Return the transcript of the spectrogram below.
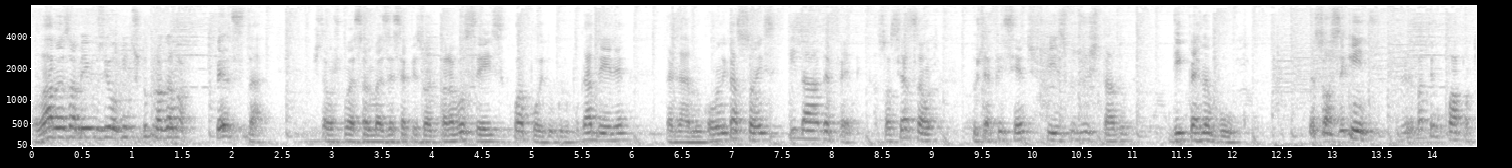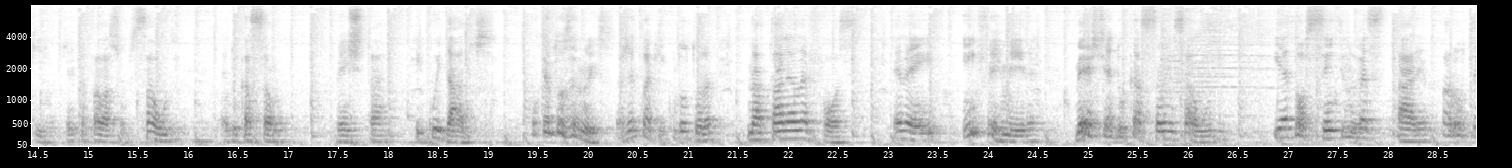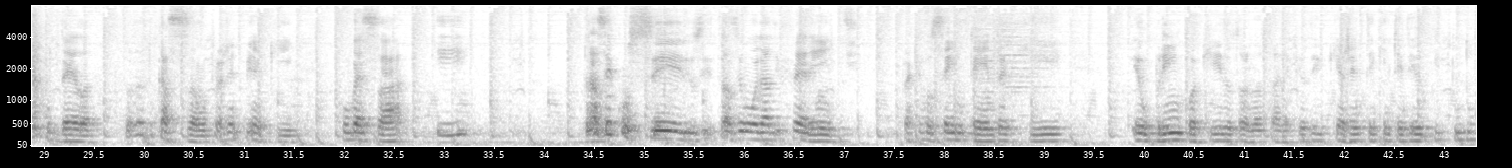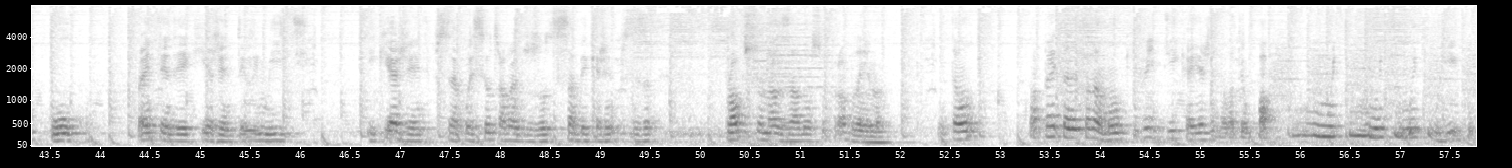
Olá, meus amigos e ouvintes do programa Felicidade. Estamos começando mais esse episódio para vocês com o apoio do Grupo Gadelha, da Garmin Comunicações e da ADEFEP, Associação dos Deficientes Físicos do Estado de Pernambuco. Pessoal, é o seguinte, a gente vai bater um papo aqui. A gente vai falar sobre saúde, educação, bem-estar e cuidados. Por que eu estou dizendo isso? A gente está aqui com a doutora Natália Lefosse. Ela é enfermeira, mestre em educação e saúde e é docente universitária. Parou o tempo dela, toda a educação, para a gente vir aqui conversar e trazer conselhos e trazer um olhar diferente para que você entenda que eu brinco aqui, doutora Natália, que eu digo que a gente tem que entender de tudo um pouco para entender que a gente tem limite e que a gente precisa conhecer o trabalho dos outros e saber que a gente precisa profissionalizar o nosso problema. Então, papel e caneta na mão, que vem dica aí, a gente vai ter um papo muito, muito, muito rico,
